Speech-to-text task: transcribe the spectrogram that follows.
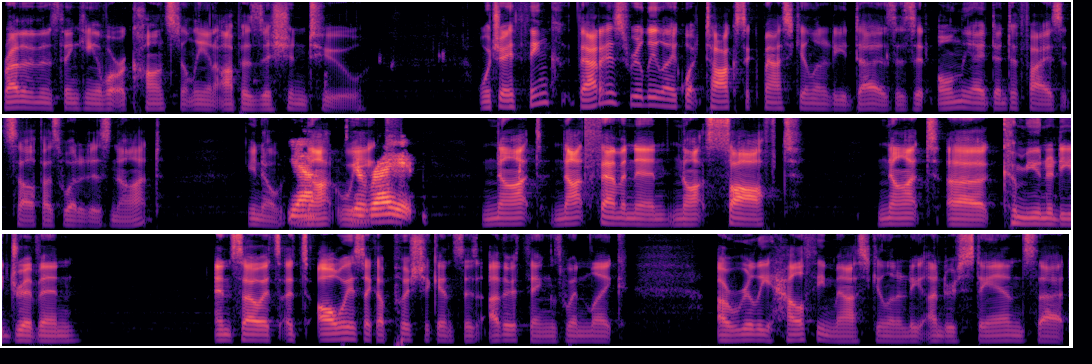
rather than thinking of what we're constantly in opposition to which i think that is really like what toxic masculinity does is it only identifies itself as what it is not you know Yeah, not weak you're right. Not not feminine, not soft, not uh, community driven, and so it's it's always like a push against those other things when like a really healthy masculinity understands that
